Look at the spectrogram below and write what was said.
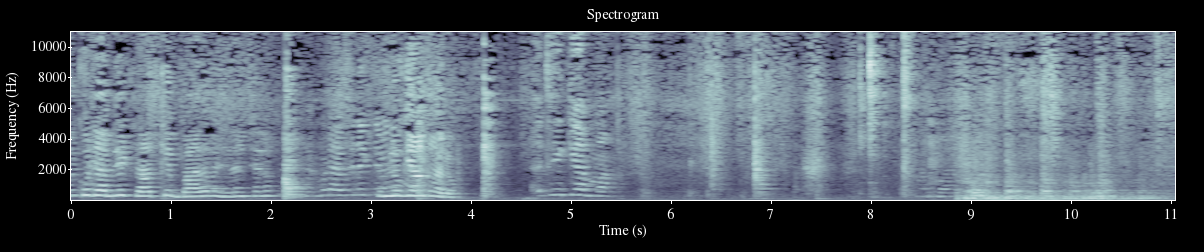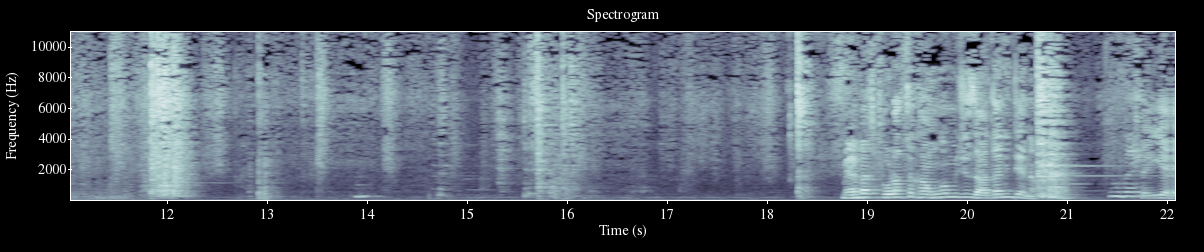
रखो टैबलेट रात के बारह बज रहे हैं चलो। तुम लोग यहाँ खा लो। ठीक है अम्मा। मैं बस थोड़ा सा खाऊँगा मुझे ज़्यादा नहीं देना। सही है।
